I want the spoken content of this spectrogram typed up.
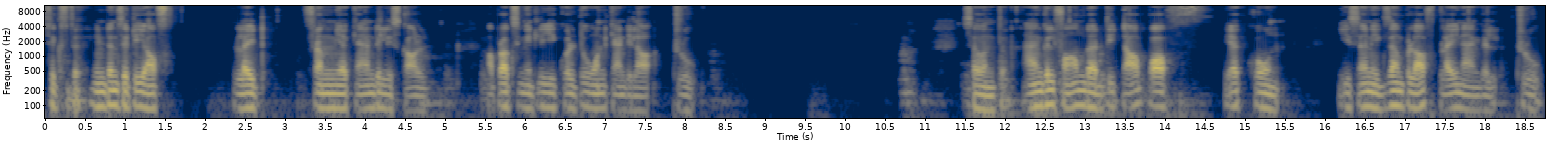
Sixth, intensity of light from a candle is called approximately equal to 1 candela. True. Seventh, angle formed at the top of a cone is an example of plane angle. True.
